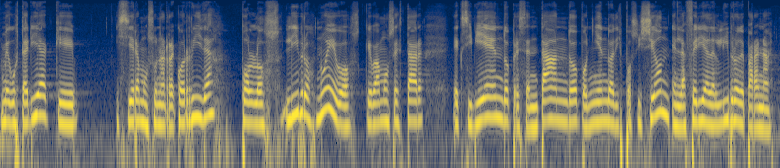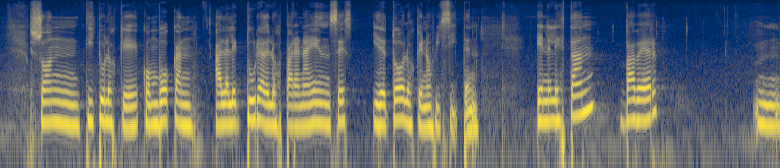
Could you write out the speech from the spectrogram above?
me gustaría que hiciéramos una recorrida por los libros nuevos que vamos a estar exhibiendo, presentando, poniendo a disposición en la Feria del Libro de Paraná. Son títulos que convocan a la lectura de los paranaenses y de todos los que nos visiten. En el stand va a haber mm,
